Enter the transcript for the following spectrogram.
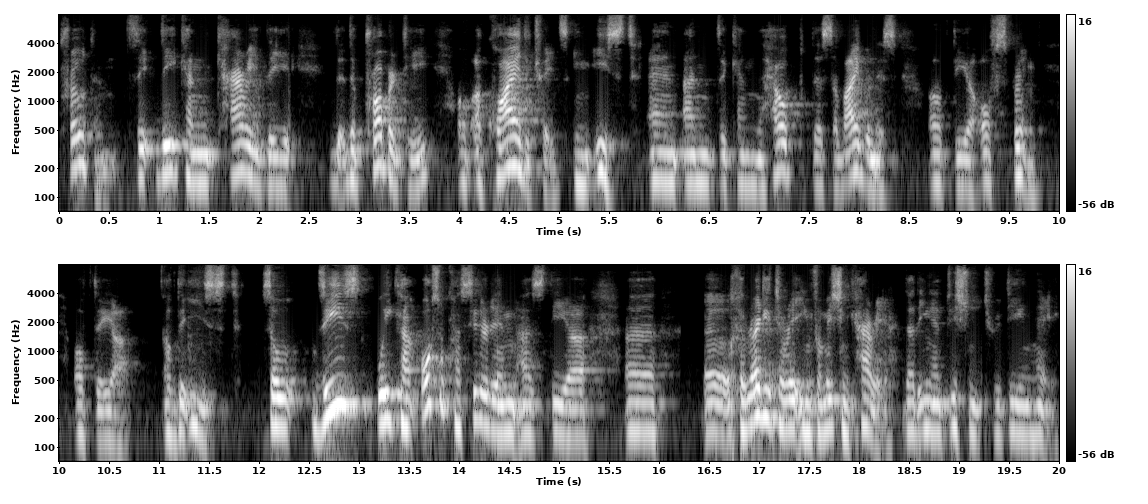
proteins, they, they can carry the, the, property of acquired traits in yeast and, and can help the survivalness of the uh, offspring of the, uh, of the yeast. So these, we can also consider them as the uh, hereditary information carrier that in addition to DNA.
